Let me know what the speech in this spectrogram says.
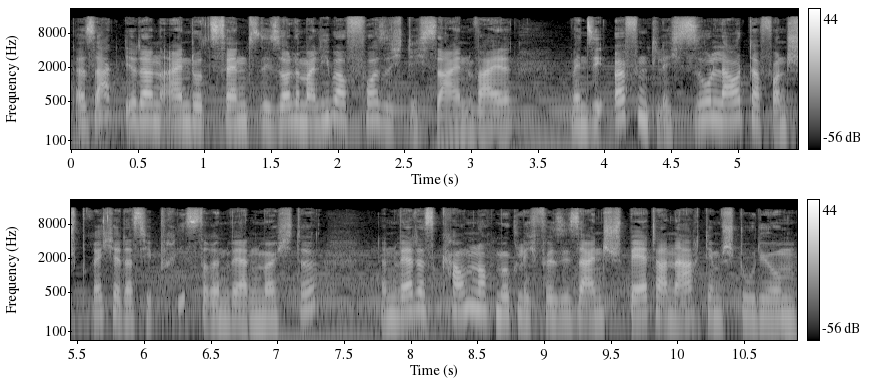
da sagt ihr dann ein Dozent, sie solle mal lieber vorsichtig sein, weil wenn sie öffentlich so laut davon spreche, dass sie Priesterin werden möchte, dann werde es kaum noch möglich für sie sein, später nach dem Studium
